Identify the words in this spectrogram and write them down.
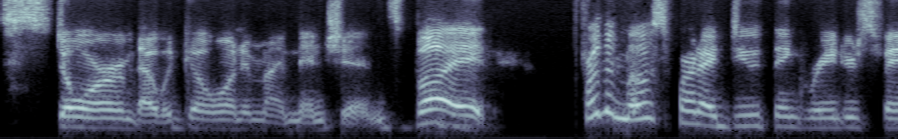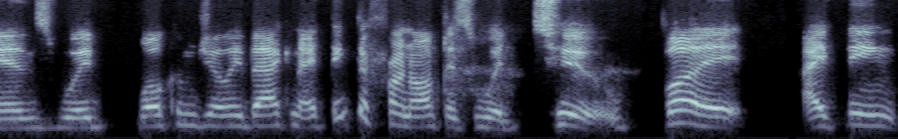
storm that would go on in my mentions. But for the most part, I do think Rangers fans would welcome Joey back, and I think the front office would too. But I think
